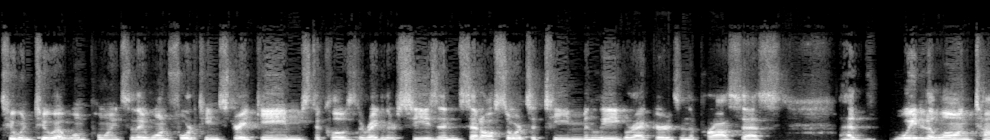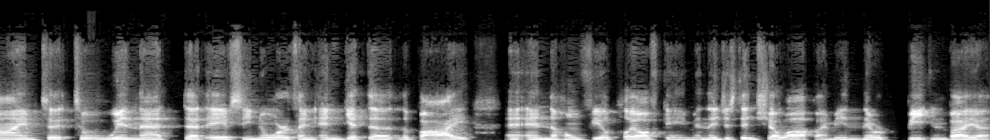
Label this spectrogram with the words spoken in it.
two and two at one point, so they won 14 straight games to close the regular season. Set all sorts of team and league records in the process had waited a long time to to win that that AFC North and and get the the bye and, and, the home field playoff game, and they just didn't show up. I mean, they were beaten by a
